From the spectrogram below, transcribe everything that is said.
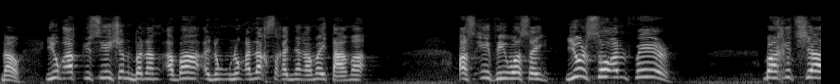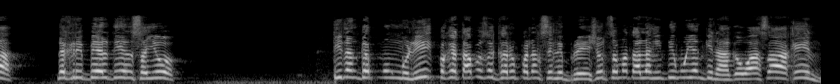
Now, yung accusation ba ng ama, nung, nung anak sa kanyang amay, tama. As if he was saying, you're so unfair. Bakit siya nagrebelde yan sa'yo? Tinanggap mong muli, pagkatapos nagkaroon pa ng celebration, samantalang hindi mo yan ginagawa sa akin.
